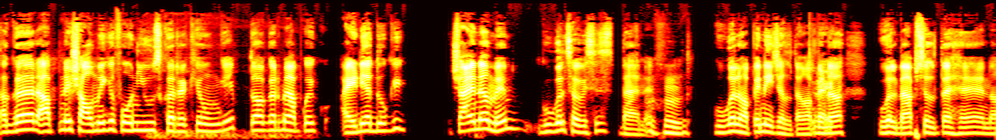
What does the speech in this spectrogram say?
अगर आपने शाओमी के फ़ोन यूज़ कर रखे होंगे तो अगर मैं आपको एक आइडिया दूँ कि चाइना में गूगल सर्विसेज़ बैन है। हम्म, गूगल वहाँ पे नहीं चलता वहाँ पे ना गूगल मैप चलते हैं ना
